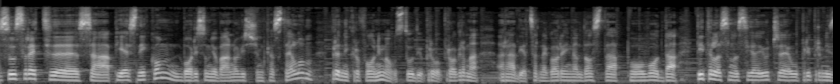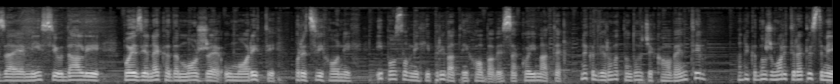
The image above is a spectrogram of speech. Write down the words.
Susret e, sa pjesnikom Borisom Jovanovićem Kastelom pred mikrofonima u studiju prvog programa Radija Crne Gore ima dosta povoda. Pitala sam vas ja juče u pripremi za emisiju da li poezija nekada može umoriti pored svih onih i poslovnih i privatnih obaveza koje imate. Nekad vjerovatno dođe kao ventil, a nekad može moriti, rekli ste mi,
